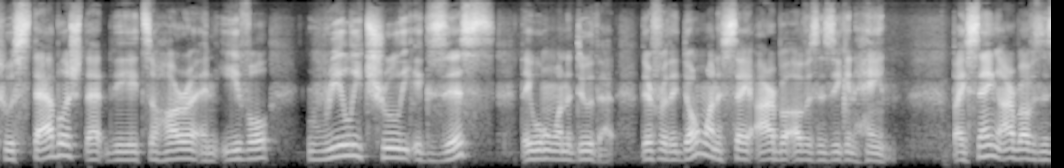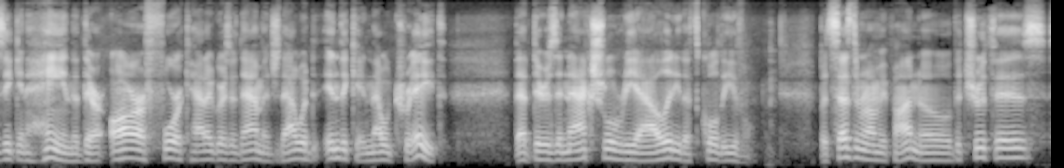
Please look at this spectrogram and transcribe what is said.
to establish that the Sahara and evil really truly exists. They won't want to do that. Therefore, they don't want to say Arba Avos Nezikin Hain. By saying Arba Avos Nezikin Hain, that there are four categories of damage, that would indicate and that would create that there is an actual reality that's called evil. But says the Ramipan, no, the truth is,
